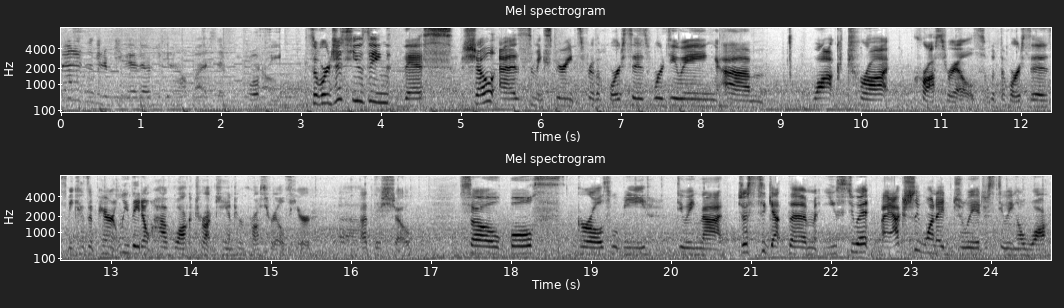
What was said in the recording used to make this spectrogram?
Ben isn't gonna be there though. He can help us if We'll see. So we're just using this show as some experience for the horses. We're doing um, walk, trot, cross rails with the horses because apparently they don't have walk, trot, canter, cross rails here at this show. So both girls will be doing that just to get them used to it. I actually wanted Julia just doing a walk,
